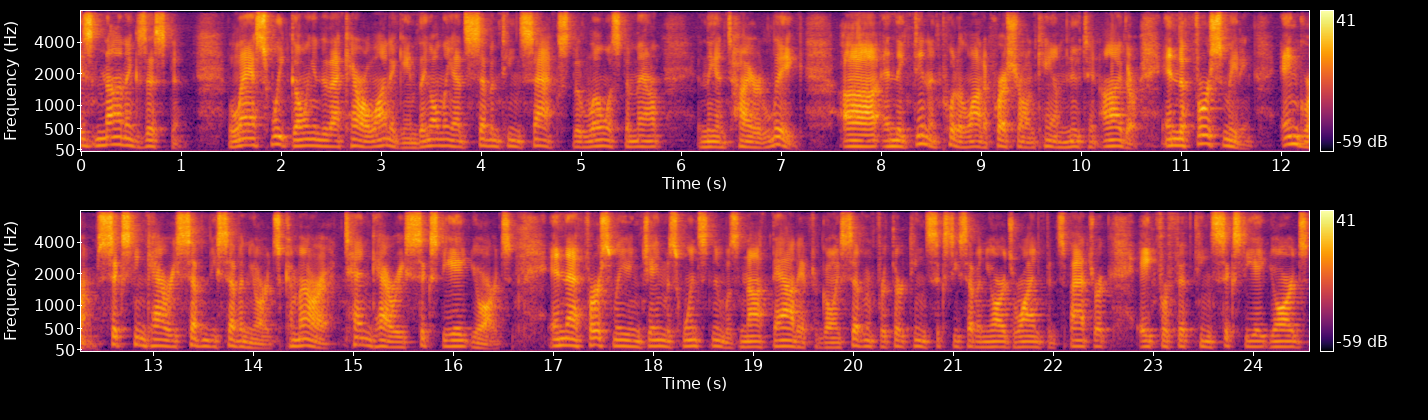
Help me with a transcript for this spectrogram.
is non existent. Last week, going into that Carolina game, they only had 17 sacks, the lowest amount in the entire league. Uh, and they didn't put a lot of pressure on Cam Newton either. In the first meeting, Ingram, 16 carries, 77 yards. Kamara, 10 carries, 68 yards. In that first meeting, Jameis Winston was knocked out after going 7 for 13, 67 yards. Ryan Fitzpatrick, 8 for 15, 68 yards.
